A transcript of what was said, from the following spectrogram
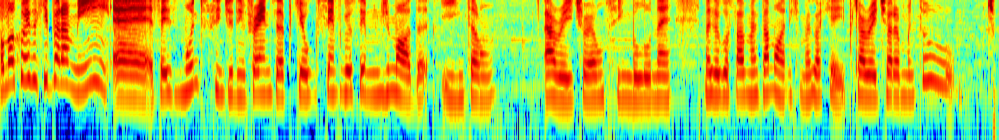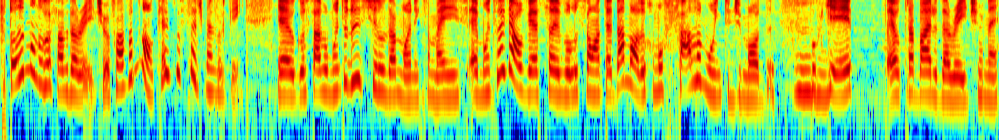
Uma coisa que pra mim é, fez muito sentido em Friends é porque eu sempre gostei muito de moda. E então a Rachel é um símbolo, né? Mas eu gostava mais da Mônica, mas ok. Porque a Rachel era muito. Tipo, todo mundo gostava da Rachel. Eu falava, não, eu quero gostar de mais alguém. E aí eu gostava muito do estilo da Mônica, mas é muito legal ver essa evolução até da moda, como fala muito de moda. Porque é o trabalho da Rachel, né?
